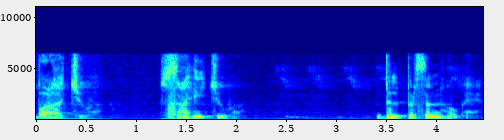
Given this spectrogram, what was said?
बड़ा चूहा, शाही चूहा। दिल प्रसन्न हो गया।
